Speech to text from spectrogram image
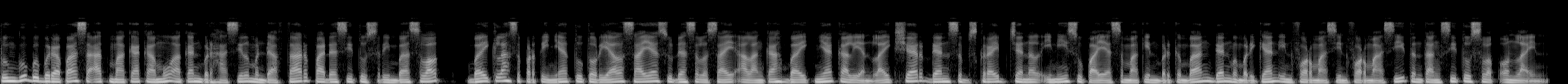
Tunggu beberapa saat maka kamu akan berhasil mendaftar pada situs Rimba Slot. Baiklah sepertinya tutorial saya sudah selesai alangkah baiknya kalian like share dan subscribe channel ini supaya semakin berkembang dan memberikan informasi-informasi tentang situs slot online.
